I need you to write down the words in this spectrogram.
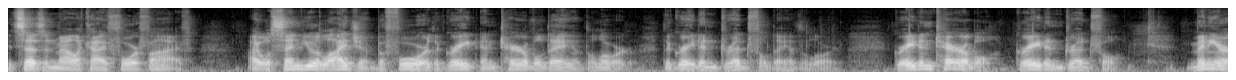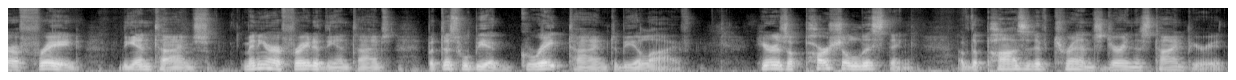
It says in Malachi 4:5, "I will send you Elijah before the great and terrible day of the Lord." the great and dreadful day of the Lord. Great and terrible, great and dreadful. Many are afraid the end times. Many are afraid of the end times, but this will be a great time to be alive. Here is a partial listing of the positive trends during this time period,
